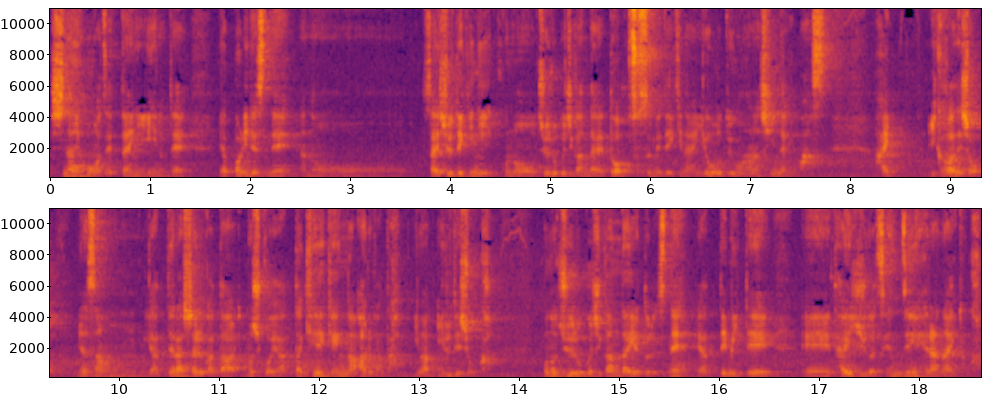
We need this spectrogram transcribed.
しない方が絶対にいいのでやっぱりですね、あのー、最終的にこの16時間ダイエットはおすすめできないよというお話になります。はい。いかがでしょう？皆さんやってらっしゃる方もしくはやった経験がある方にはいるでしょうか？この16時間ダイエットですねやってみて、えー、体重が全然減らないとか、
